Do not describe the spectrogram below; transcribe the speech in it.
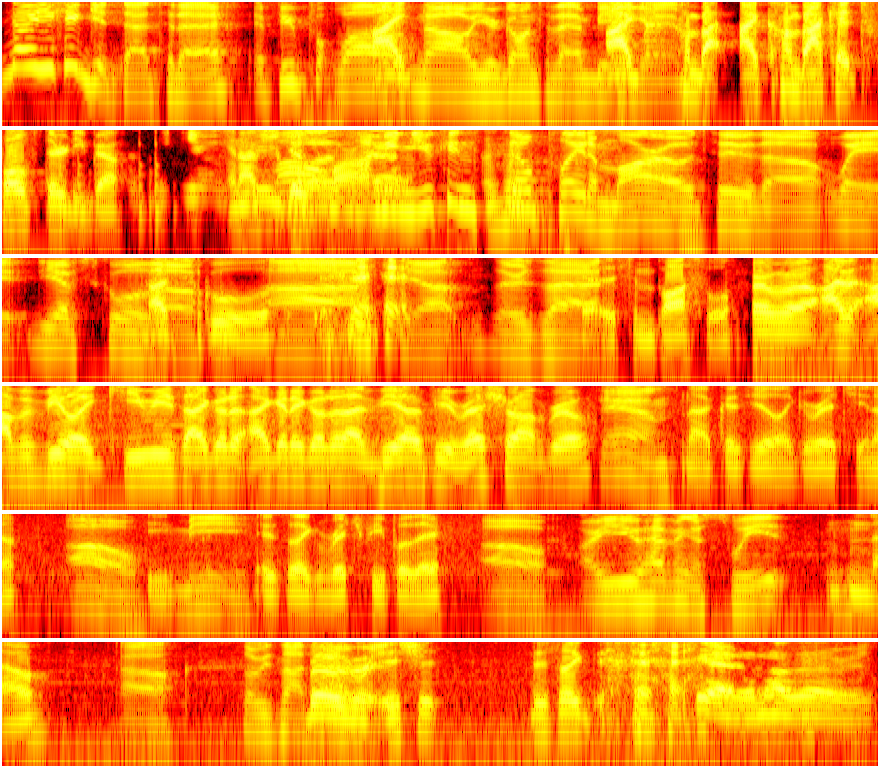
No, you can get that today. If you put, well, I- no, you're going to the NBA I game. come back. I come back at 12:30, bro. And I'm He still does, tomorrow. I mean, you can still play tomorrow too, though. Wait, you have school though. I have school. Ah, yeah, there's Yeah, that. it's impossible. Bro, bro, I, I would be like Kiwiz. I go to. I gotta go to that VIP restaurant, bro. Damn. Not cause you're like rich, you know. Oh, me. It's like rich people there. Oh, are you having a suite? Mm-hmm, no, Oh, so he's not bro, that bro rich. it's just, there's like. Yeah, not that rich.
